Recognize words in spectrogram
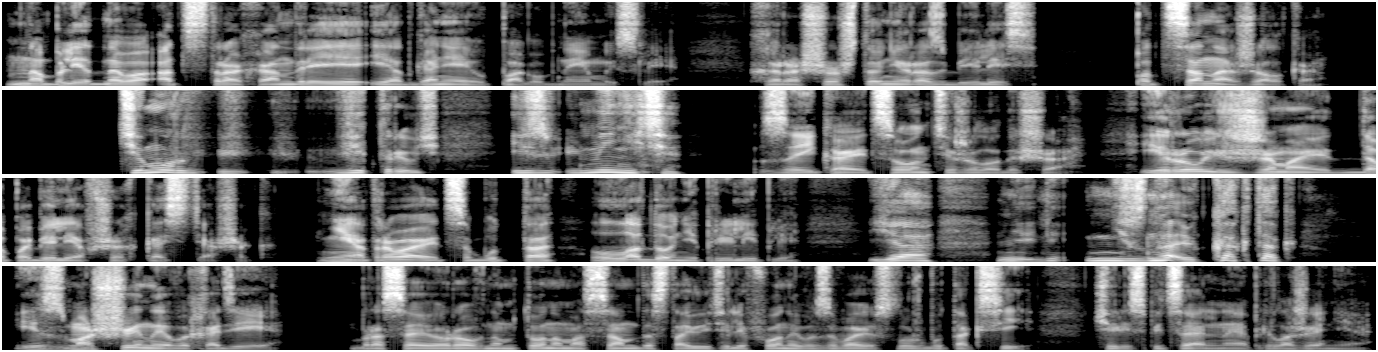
на бледного от страха Андрея и отгоняю пагубные мысли. Хорошо, что не разбились. Пацана жалко. «Тимур Викторович, извините», — заикается он, тяжело дыша, и руль сжимает до побелевших костяшек. Не отрывается, будто ладони прилипли. «Я не, не знаю, как так...» «Из машины выходи!» Бросаю ровным тоном, а сам достаю телефон и вызываю службу такси через специальное приложение.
